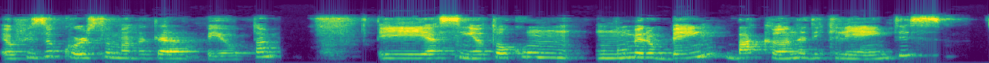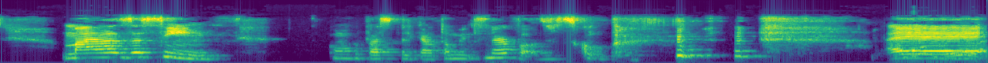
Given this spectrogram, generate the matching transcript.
Eu fiz o curso manoterapeuta e assim, eu tô com um número bem bacana de clientes, mas assim, como que eu posso explicar? Eu tô muito nervosa, desculpa. é,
